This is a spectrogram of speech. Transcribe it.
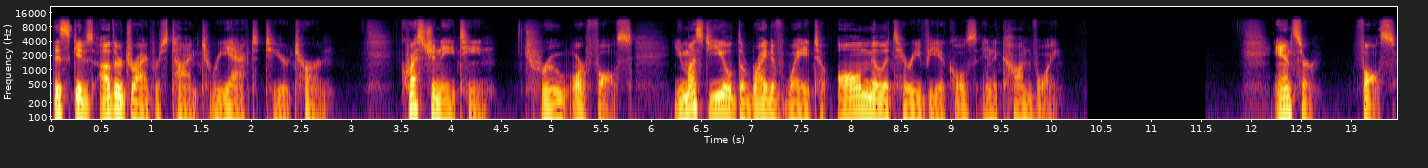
This gives other drivers time to react to your turn. Question 18. True or false? You must yield the right of way to all military vehicles in a convoy. Answer. False.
